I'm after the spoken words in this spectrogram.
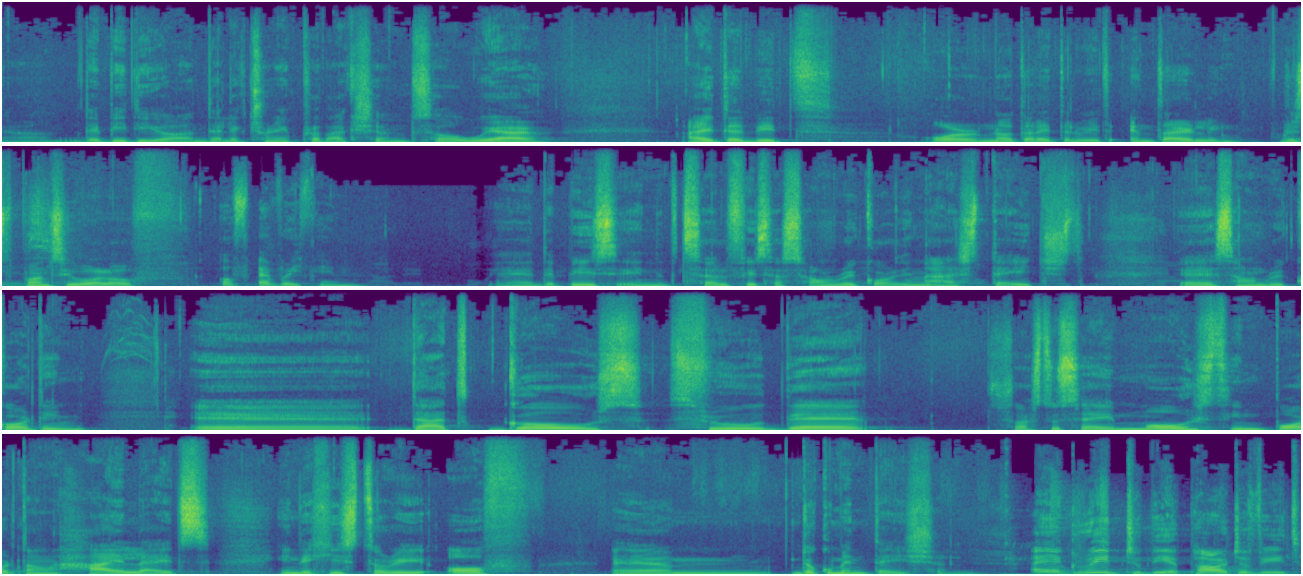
um, the video and the electronic production. So we are a little bit, or not a little bit, entirely responsible of Of everything. uh, the piece in itself is a sound recording, a staged uh, sound recording uh, that goes through the, so as to say, most important highlights in the history of um, documentation. I agreed to be a part of it,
